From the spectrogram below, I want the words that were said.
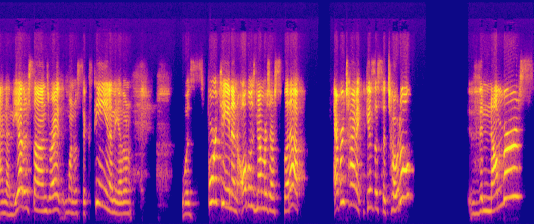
and then the other sons, right? One was 16 and the other one was 14, and all those numbers are split up every time it gives us the total, the numbers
